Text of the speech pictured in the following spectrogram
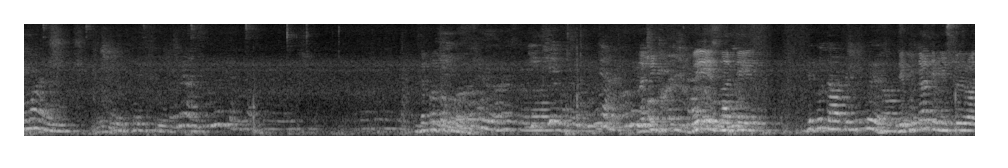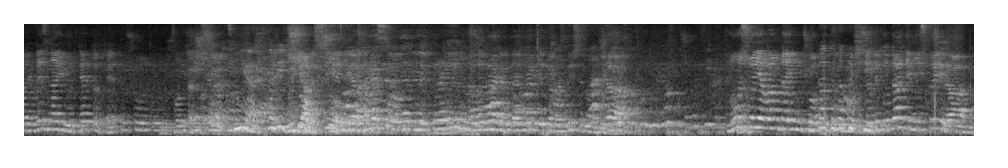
Немає. Значить, визнати Депутати міської ради. депутати міської ради визнають те-то, те-то, що Ні, скажіть, що? Да. Ну, що я вам даю чого? Так запишіть. Що депутати міської ради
